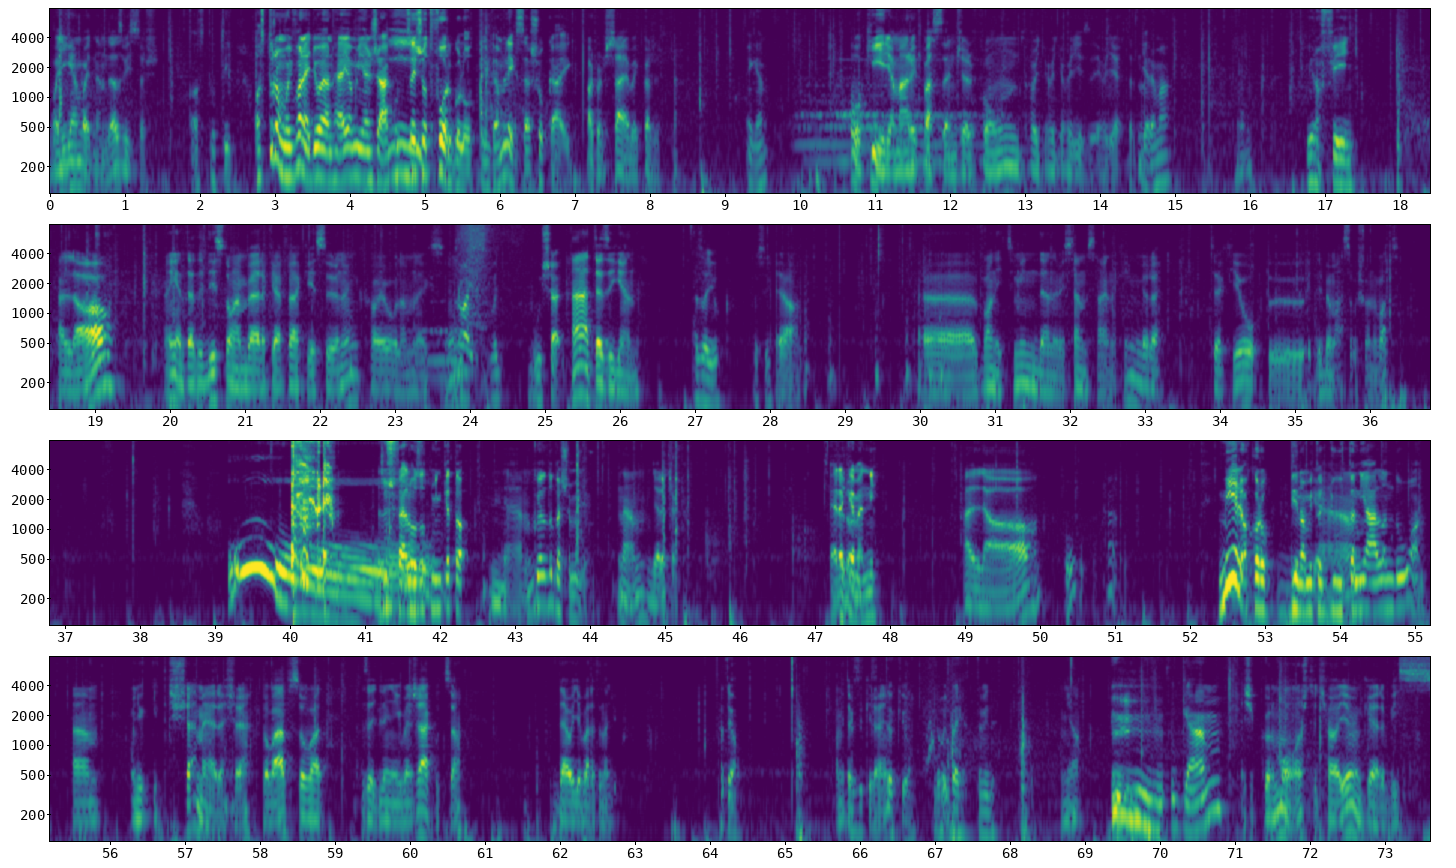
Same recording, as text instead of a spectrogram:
Vagy igen, vagy nem, de az biztos. Azt tuti. Azt tudom, hogy van egy olyan hely, amilyen zsákutca, Így. és ott forgolódtunk, emlékszel? Sokáig. Ott volt a szájába egy kazetta. Igen. Ó, kiírja már, hogy passenger phone, hogy, hogy, hogy izé, hogy érted. Na. Gyere már. Jön a fény. Hello? Igen, tehát egy disztó emberre kell felkészülnünk, ha jól emlékszünk. Rajt. Vagy újság? Hát ez igen. Ez a lyuk. Köszi. Ja. Ö, van itt minden, ami szemszájnak ingere. Tök jó. Ö, itt egy bemászós van, what? Ez most felhozott minket a... Nem. Akkor be sem megyek. Nem, gyere csak. Erre Tudom. kell menni. Hello. Ó, hello. Miért akarok dinamitot Igen. gyújtani állandóan? Um, mondjuk itt sem erre se tovább, szóval ez egy lényegben zsákutca. De ugyebár hát a nagyuk. Hát ja, Ami ez tök király. tök jó. Jó, hogy bejöttem ide. Ja. Igen. És akkor most, hogyha jövünk erre vissza...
